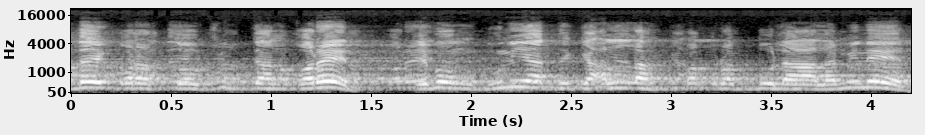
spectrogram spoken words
আদায় করার তৌফিক দান করেন। এবং দুনিয়া থেকে আল্লাহ ফাকরুল আলমিনের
